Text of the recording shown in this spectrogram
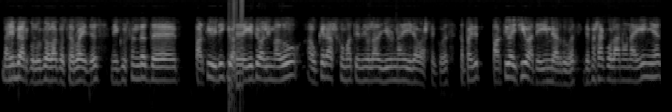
Ba, egin beharko luke olako zerbait, ez? Nik usten dut eh, partidu iriki bat egitu balin badu, aukera asko maten diola girunari irabasteko, ez? Eta partidu itxi bat egin behar du, ez? Defensako lan ona eginez,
